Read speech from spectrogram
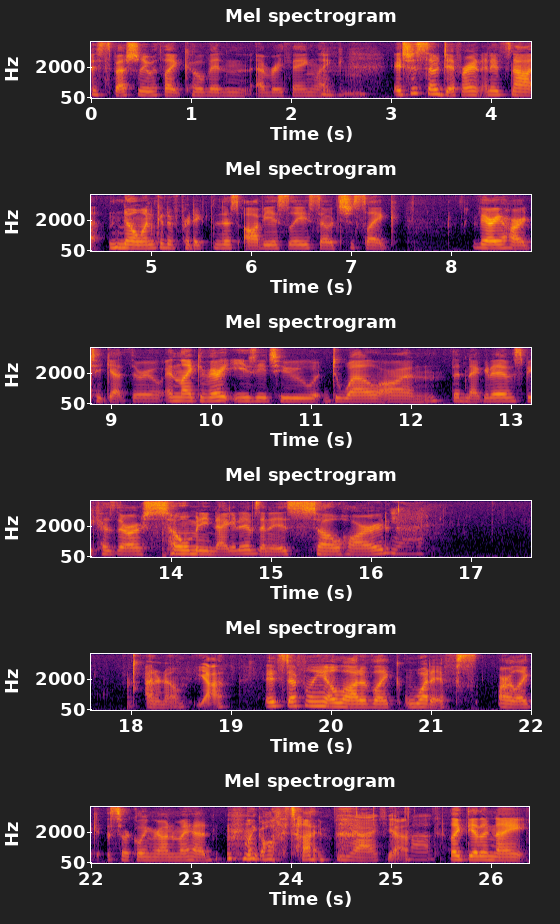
especially with like COVID and everything, like it's just so different and it's not no one could have predicted this obviously, so it's just like very hard to get through and like very easy to dwell on the negatives because there are so many negatives and it is so hard. Yeah. I don't know. Yeah. It's definitely a lot of like what ifs are like circling around in my head like all the time. Yeah, I feel Yeah. that. Like the other night,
